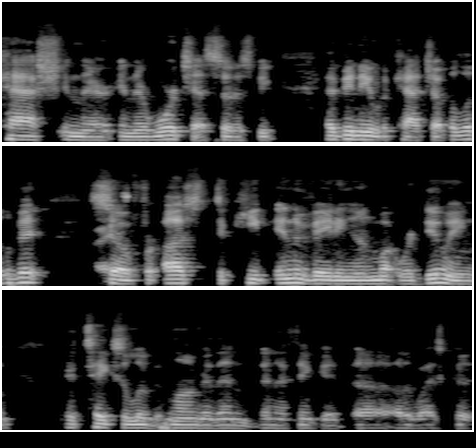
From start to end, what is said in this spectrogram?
cash in their in their war chest so to speak have been able to catch up a little bit. Right. So for us to keep innovating on what we're doing, it takes a little bit longer than than I think it uh, otherwise could.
